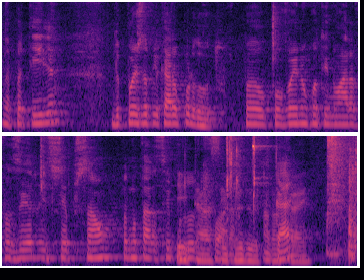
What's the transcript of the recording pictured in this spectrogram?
na patilha depois de aplicar o produto, para o polveiro não continuar a fazer exercer pressão para não estar a ser E produto está a fora. ser produto, ok? ok.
